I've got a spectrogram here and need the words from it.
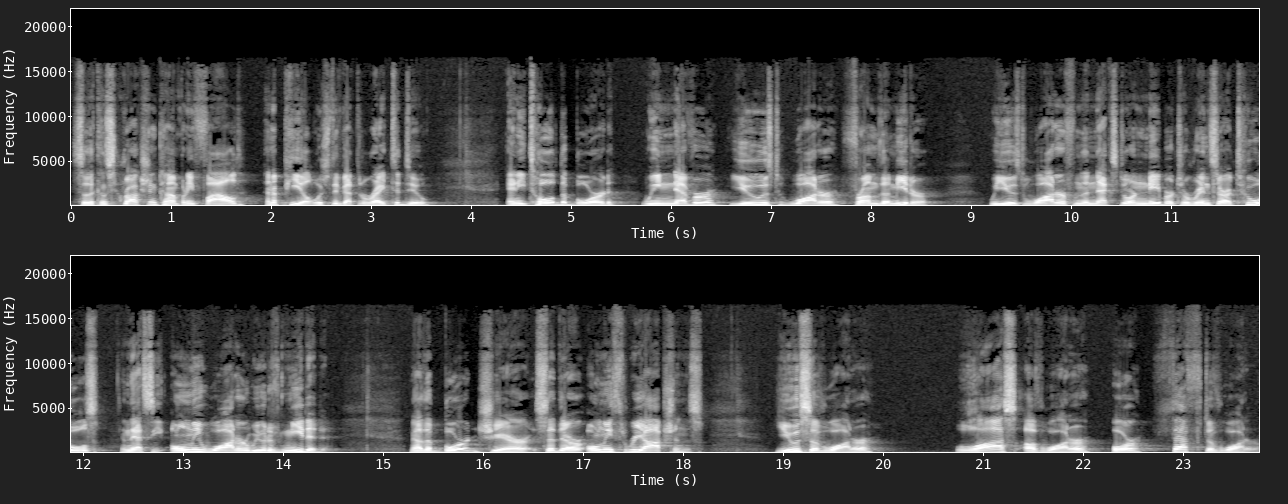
So the construction company filed an appeal, which they've got the right to do and he told the board, We never used water from the meter. We used water from the next door neighbor to rinse our tools, and that's the only water we would have needed. Now, the board chair said there are only three options use of water, loss of water, or theft of water.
